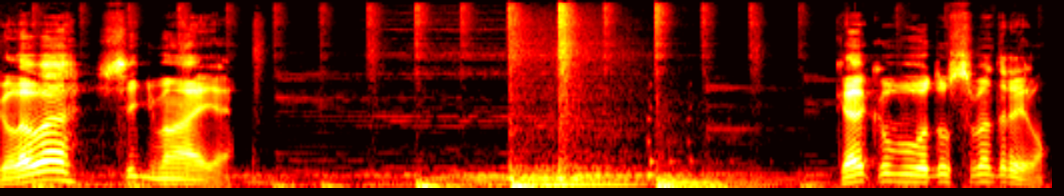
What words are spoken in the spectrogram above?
Глава седьмая Как в воду смотрел.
